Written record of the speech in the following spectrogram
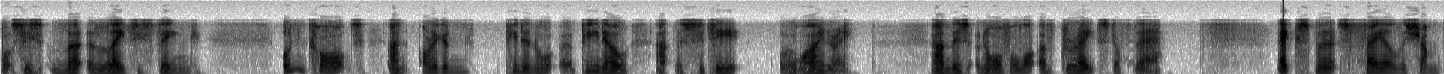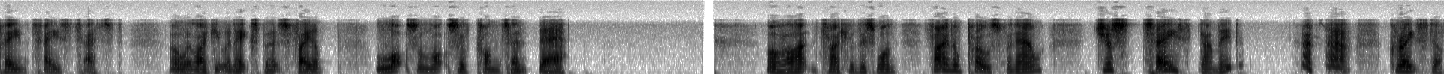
what's his latest thing. Uncorked an Oregon Pinot, uh, Pinot at the City Winery. And there's an awful lot of great stuff there. Experts fail the champagne taste test. Oh, I like it when experts fail. Lots and lots of content there. Oh, I like the title of this one. Final post for now. Just taste, damn it. great stuff.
